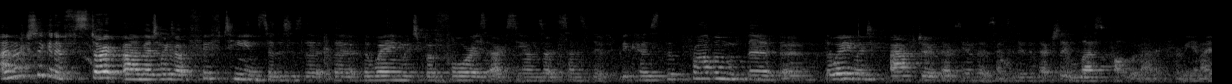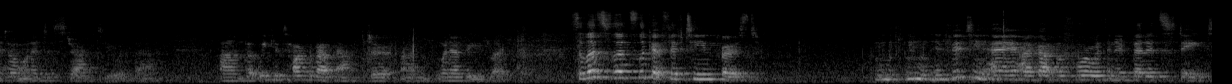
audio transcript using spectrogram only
I'm actually going to start um, by talking about 15, so this is the, the, the, way in which before is Aktionsart sensitive, because the problem, the, uh, the way in which after is Aktionsart sensitive is actually less problematic for me, and I don't want to distract you with that. Um, but we can talk about after um, whenever you'd like. So let's, let's look at 15 first. In 15a, I got before with an embedded state,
